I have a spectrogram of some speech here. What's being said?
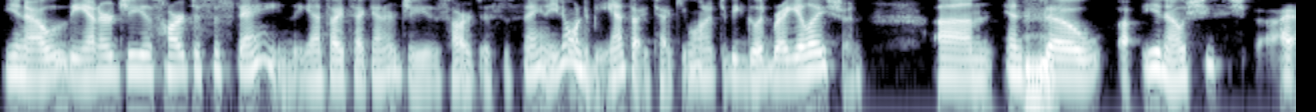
you know, the energy is hard to sustain. The anti-tech energy is hard to sustain. You don't want to be anti-tech. You want it to be good regulation. Um, and mm-hmm. so, uh, you know, she's, I,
